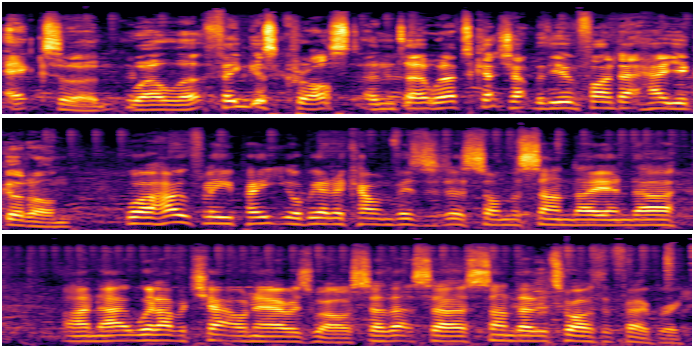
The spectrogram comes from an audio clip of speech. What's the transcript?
Excellent. Well, uh, fingers crossed, and uh, we'll have to catch up with you and find out how you got on. Well, hopefully, Pete, you'll be able to come and visit us on the Sunday, and uh, and uh, we'll have a chat on air as well. So that's uh, Sunday, the 12th of February.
